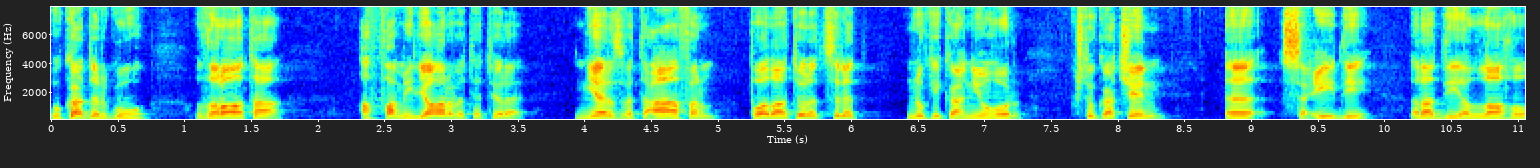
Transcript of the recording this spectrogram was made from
u ka dërgu dhurata familjarëve të tyre, njerëzve të afërm, po edhe atyre të cilët nuk i ka njohur, kështu ka qenë Saidi radiallahu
